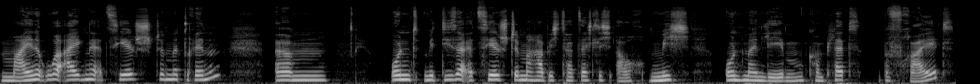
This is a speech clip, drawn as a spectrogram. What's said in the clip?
meine ureigene Erzählstimme drin. Ähm, und mit dieser Erzählstimme habe ich tatsächlich auch mich und mein Leben komplett befreit.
